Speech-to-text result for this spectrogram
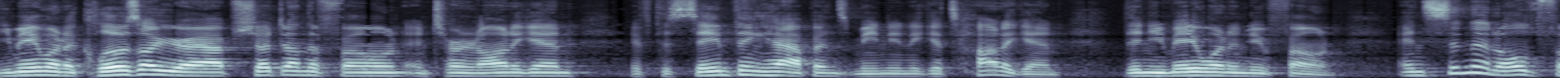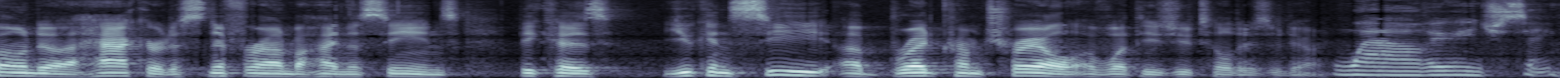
You may want to close all your apps, shut down the phone, and turn it on again. If the same thing happens, meaning it gets hot again, then you may want a new phone. And send that old phone to a hacker to sniff around behind the scenes because you can see a breadcrumb trail of what these utilities are doing. Wow, very interesting.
